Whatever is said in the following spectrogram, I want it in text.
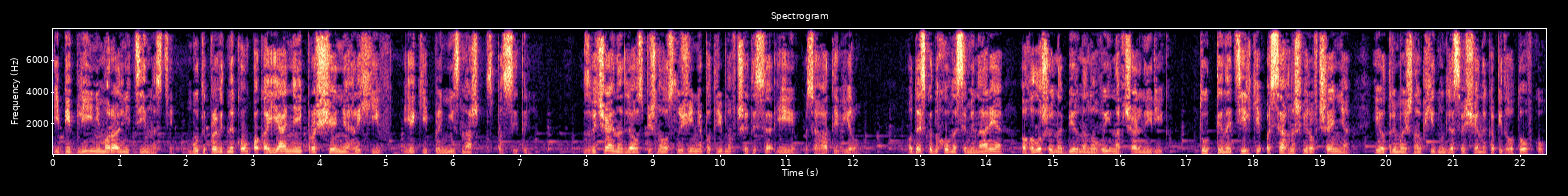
і біблійні моральні цінності, бути провідником покаяння і прощення гріхів, які приніс наш Спаситель. Звичайно, для успішного служіння потрібно вчитися і осягати віру. Одеська духовна семінарія оголошує набір на новий навчальний рік. Тут ти не тільки осягнеш віровчення і отримаєш необхідну для священника підготовку,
